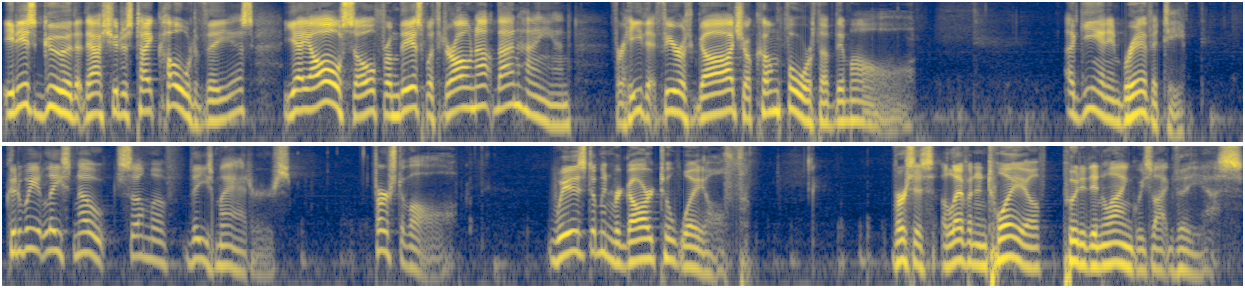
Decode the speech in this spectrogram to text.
It is good that thou shouldest take hold of this. Yea, also from this withdraw not thine hand, for he that feareth God shall come forth of them all. Again, in brevity, could we at least note some of these matters? First of all, wisdom in regard to wealth. Verses 11 and 12 put it in language like this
